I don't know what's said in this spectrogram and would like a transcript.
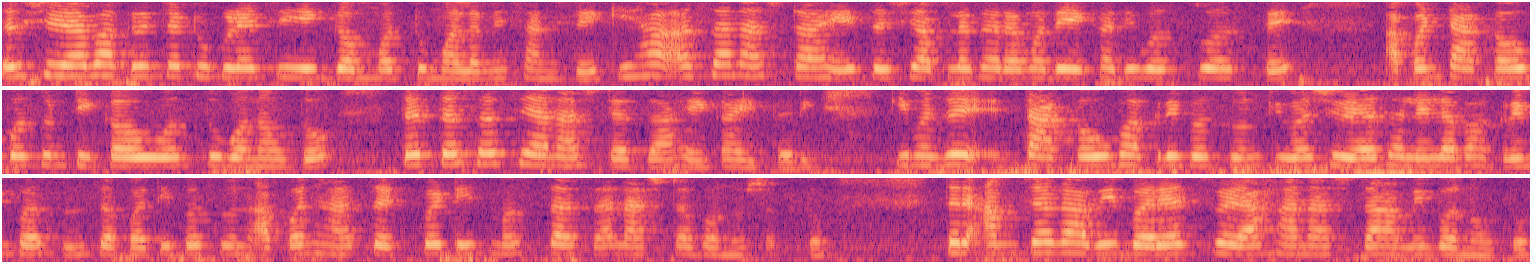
तर शिळ्या भाकरीच्या तुकड्याची एक गंमत तुम्हाला मी सांगते की हा असा नाश्ता आहे जशी आपल्या घरामध्ये एखादी वस्तू असते आपण टाकाऊपासून टिकाऊ वस्तू बनवतो तर तसंच या नाश्त्याचं आहे काहीतरी. की म्हणजे टाकाऊ भाकरीपासून किंवा शिळ्या झालेल्या भाकरींपासून चपातीपासून आपण हा चटपटीत मस्त असा नाश्ता बनवू शकतो. तर आमच्या गावी बऱ्याच वेळा हा नाश्ता आम्ही बनवतो.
